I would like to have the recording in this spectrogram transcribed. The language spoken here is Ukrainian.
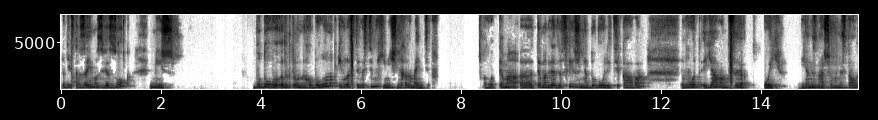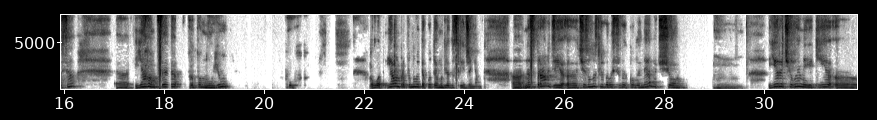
Тоді взаємозв'язок між будовою електронних оболонок і властивостями хімічних елементів. От, тема, е, тема для дослідження доволі цікава. От, я вам це. Ой, я не знаю, що в мене сталося. Е, Я вам це пропоную. Фух. От, я вам пропоную таку тему для дослідження. Е, Насправді, чи замислювалися ви коли-небудь, що є речовини, які, е,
